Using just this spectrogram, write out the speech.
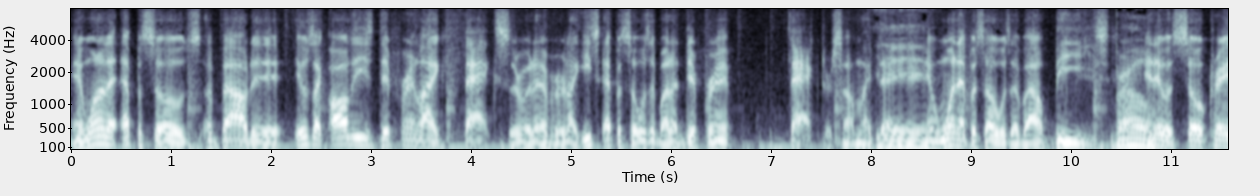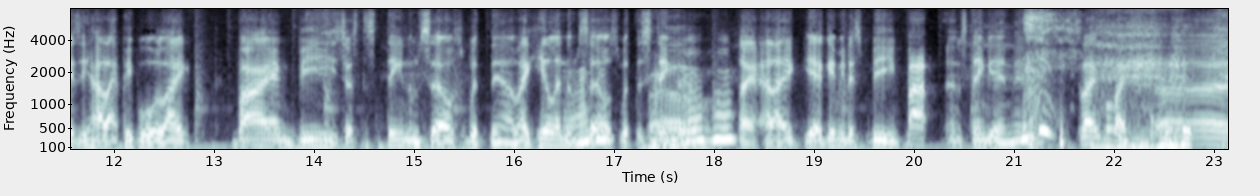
and one of the episodes about it, it was like all these different like facts or whatever. Like each episode was about a different fact or something like that. Yeah, yeah, yeah. And one episode was about bees, Bro. And it was so crazy how like people were like buying bees just to sting themselves with them, like healing themselves with the stinger. Mm-hmm. Like, like, yeah, give me this bee, bop, and sting it, and like, like, uh,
